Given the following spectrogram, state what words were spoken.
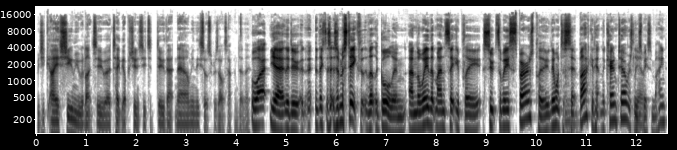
Would you? I assume you would like to uh, take the opportunity to do that now. I mean, these sorts of results happen, don't they? Well, I- yeah, they do. Uh, uh, it- It's it's a mistake that they let the goal in, and the way that Man City play suits the way Spurs play. They want to mm-hmm. sit back and hit on the counter, which leaves Yeah. space in behind.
